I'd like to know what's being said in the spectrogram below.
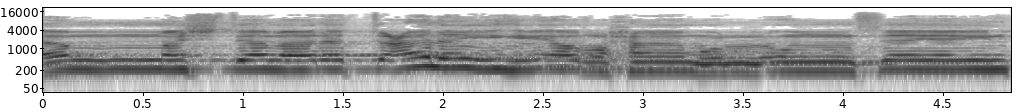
أما اشتملت عليه أرحام الأنثيين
